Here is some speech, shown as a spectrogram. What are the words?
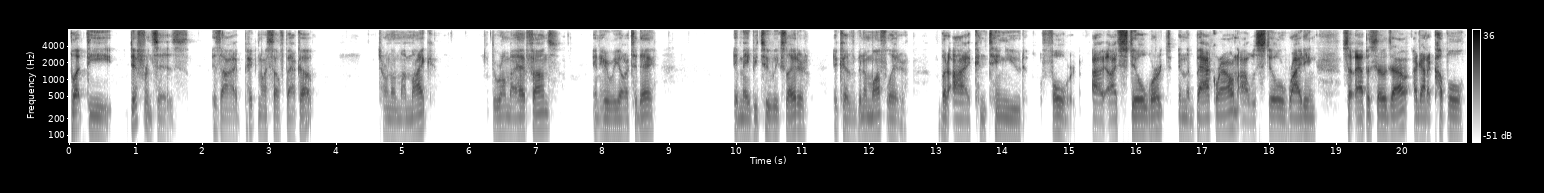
But the difference is is I picked myself back up, turned on my mic, threw on my headphones, and here we are today. It may be two weeks later. It could have been a month later, but I continued forward. I, I still worked in the background. I was still writing some episodes out. I got a couple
